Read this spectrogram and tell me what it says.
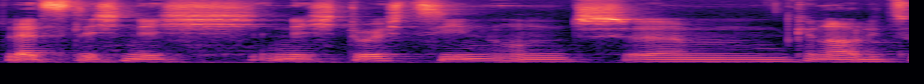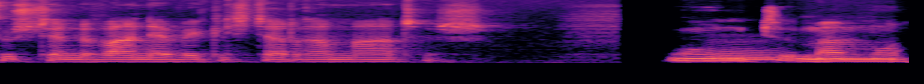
letztlich nicht, nicht durchziehen. Und ähm, genau, die Zustände waren ja wirklich da dramatisch. Und mhm. man muss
